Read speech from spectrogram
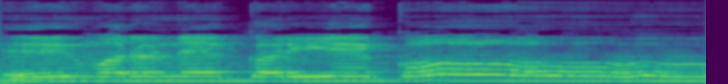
હે મરને કરીએ કોટે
